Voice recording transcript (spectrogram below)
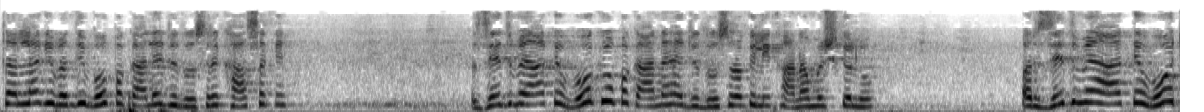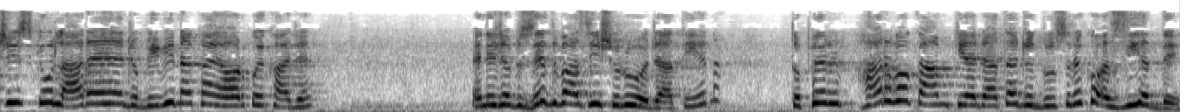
تو اللہ کی بندی وہ پکا لے جو دوسرے کھا سکے زد میں آ کے وہ کیوں پکانا ہے جو دوسروں کے لیے کھانا مشکل ہو؟ اور زد میں آ کے وہ چیز کیوں لا رہے ہیں جو بیوی نہ کھائے اور کوئی کھا جائے؟ یعنی جب زد بازی شروع ہو جاتی ہے نا، تو پھر ہر وہ کام کیا جاتا ہے جو دوسرے کو ازیت دے۔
